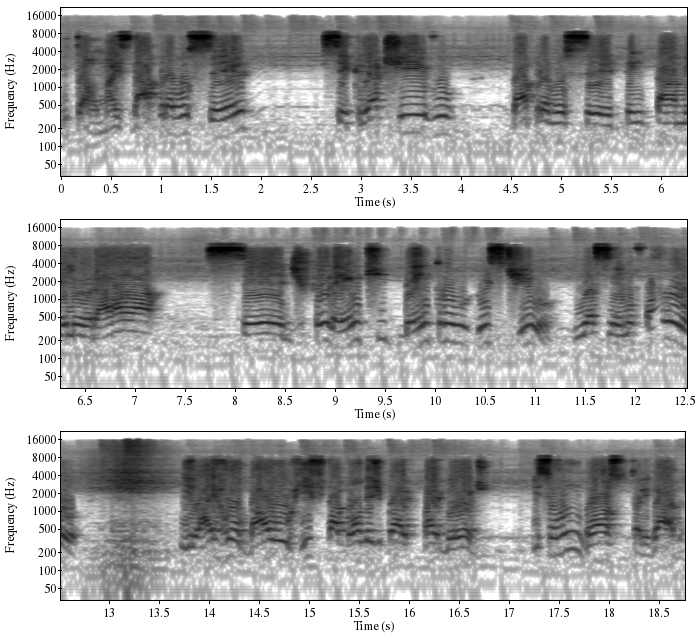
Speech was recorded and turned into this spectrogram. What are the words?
Então, mas dá para você ser criativo, dá para você tentar melhorar, ser diferente dentro do estilo. E assim, eu não falo ir lá e roubar o riff da Bondage by, by Blood. Isso eu não gosto, tá ligado?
